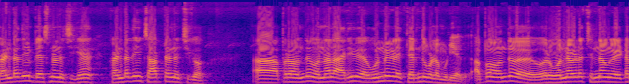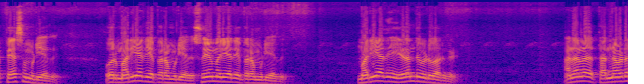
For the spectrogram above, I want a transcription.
கண்டதையும் பேசணும்னு வச்சுக்கேன். கண்டதையும் சாப்பிட்டேன்னு வச்சுக்கோ. அப்புறம் வந்து உன்னால் அறிவு உண்மைகளை தெரிந்து கொள்ள முடியாது. அப்போ வந்து ஒரு ஒன்றை விட சின்னவங்ககிட்ட பேச முடியாது. ஒரு மரியாதையை பெற முடியாது. சுயமரியாதையை பெற முடியாது. மரியாதையை இழந்து விடுவார்கள். அதனால் தன்னை விட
